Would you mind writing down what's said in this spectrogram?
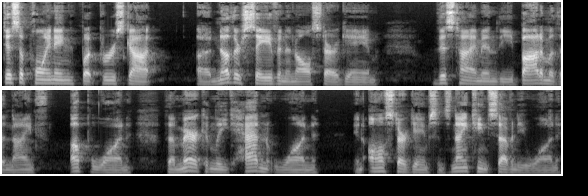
Disappointing, but Bruce got another save in an All Star game, this time in the bottom of the ninth, up one. The American League hadn't won an All Star game since 1971,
